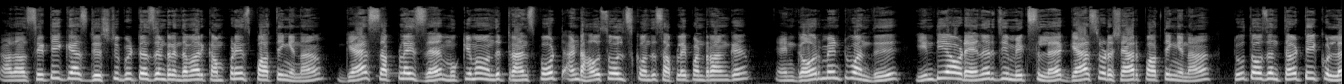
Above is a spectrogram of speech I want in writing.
அதாவது சிட்டி கேஸ் டிஸ்ட்ரிபியூட்டர்ஸ்ன்ற இந்த மாதிரி கம்பெனிஸ் பார்த்தீங்கன்னா கேஸ் சப்ளைஸை முக்கியமாக வந்து டிரான்ஸ்போர்ட் அண்ட் ஹவுஸ் ஹோல்ஸ்க்கு வந்து சப்ளை பண்ணுறாங்க அண்ட் கவர்மெண்ட் வந்து இந்தியாவோட எனர்ஜி மிக்ஸில் கேஸோட ஷேர் பார்த்தீங்கன்னா டூ தௌசண்ட் தேர்ட்டிக்குள்ள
